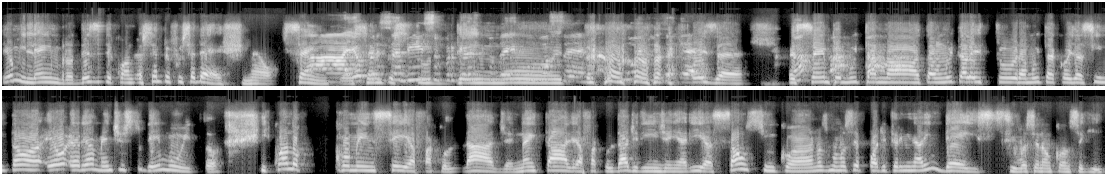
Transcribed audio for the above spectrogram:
eu me lembro desde quando eu sempre fui CDF, Mel. Sempre. Ah, eu, eu sempre percebi isso porque eu estudei muito. com você. pois é. É sempre muita nota, muita leitura, muita coisa assim. Então, eu, eu realmente estudei muito. E quando comecei a faculdade, na Itália, a faculdade de engenharia são cinco anos, mas você pode terminar em dez se você não conseguir.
